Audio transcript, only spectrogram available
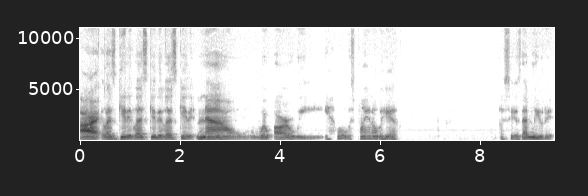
All right, let's get it. Let's get it. Let's get it. Now, where are we? Oh, it's playing over here. Let's see. Is that muted?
